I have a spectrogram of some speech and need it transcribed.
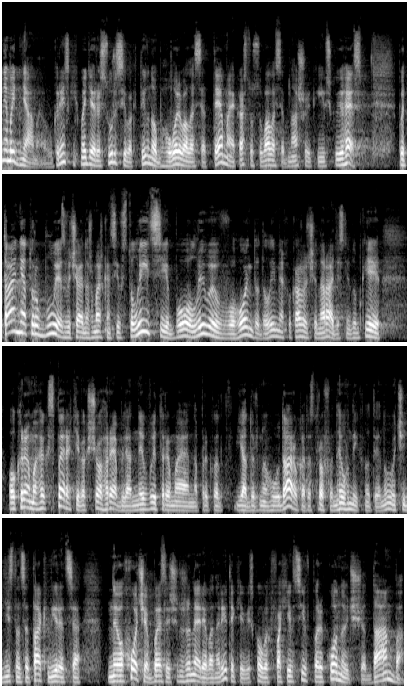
Останніми днями в українських медіаресурсів активно обговорювалася тема, яка стосувалася б нашої Київської ГЕС. Питання турбує, звичайно ж, мешканців столиці, бо оливи в вогонь додали, м'яко кажучи, на радісні думки окремих експертів. Якщо гребля не витримає, наприклад, ядерного удару, катастрофи не уникнути. Ну чи дійсно це так віриться неохоче. Безліч інженерів, аналітиків, військових фахівців переконують, що дамба.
